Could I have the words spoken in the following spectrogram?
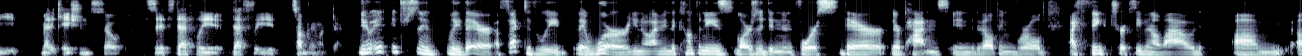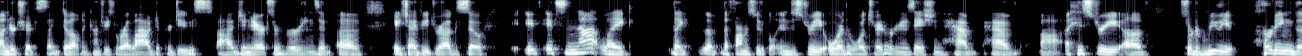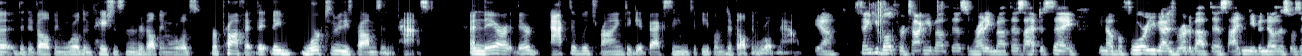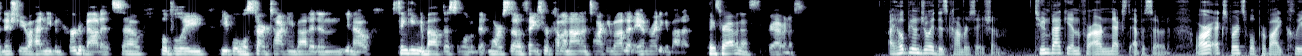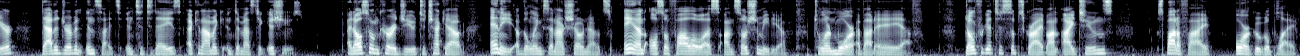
medications. So it's, it's definitely definitely something like that. You know, interestingly, there effectively they were. You know, I mean, the companies largely didn't enforce their their patents in the developing world. I think TRIPS even allowed um, under TRIPS, like developing countries were allowed to produce uh, generics or versions of, of HIV drugs. So it, it's not like like the, the pharmaceutical industry or the World Trade Organization have have uh, a history of sort of really hurting the, the developing world and patients in the developing worlds for profit. They, they worked through these problems in the past. And they are they're actively trying to get vaccine to people in the developing world now. Yeah. Thank you both for talking about this and writing about this. I have to say, you know, before you guys wrote about this, I didn't even know this was an issue. I hadn't even heard about it. So hopefully people will start talking about it and, you know, thinking about this a little bit more. So thanks for coming on and talking about it and writing about it. Thanks for having us. For having us. I hope you enjoyed this conversation. Tune back in for our next episode, where our experts will provide clear, data driven insights into today's economic and domestic issues. I'd also encourage you to check out any of the links in our show notes and also follow us on social media to learn more about AAF. Don't forget to subscribe on iTunes, Spotify, or Google Play.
